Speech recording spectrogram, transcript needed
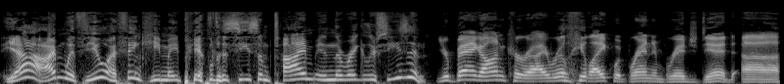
yeah, I'm with you. I think he may be able to see some time in the regular season. You're bang on, Currah. I really like what Brandon Bridge did. Uh,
